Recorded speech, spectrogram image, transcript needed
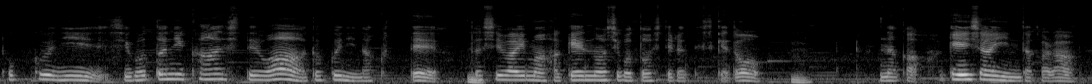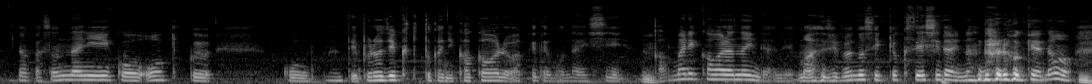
特に仕事に関しては特になくてうん私は今派遣の仕事をしてるんですけどうんなんか派遣社員だからなんかそんなにこう大きくこうなんてプロジェクトとかに関わるわけでもないしなんかあんまり変わらないんだよね、まあ自分の積極性次第なんだろうけど、うん。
